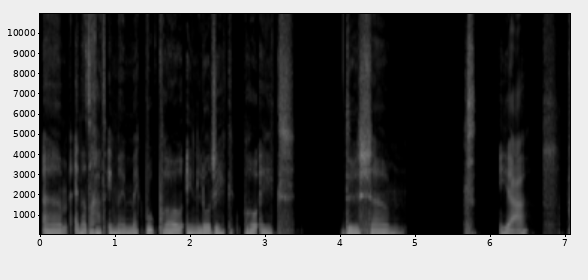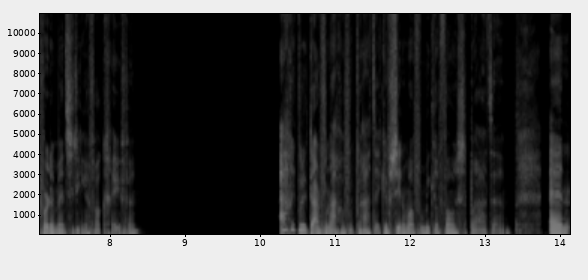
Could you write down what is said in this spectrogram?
Um, en dat gaat in mijn MacBook Pro in Logic Pro X. Dus um, ja, voor de mensen die een vak geven. Eigenlijk wil ik daar vandaag over praten. Ik heb zin om over microfoons te praten. En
